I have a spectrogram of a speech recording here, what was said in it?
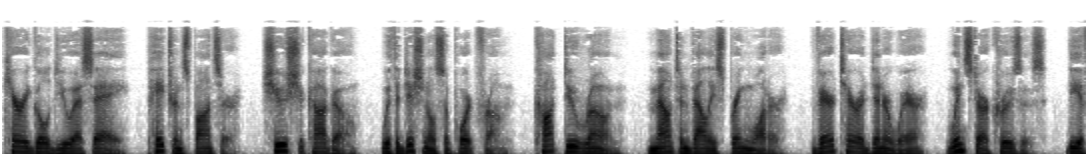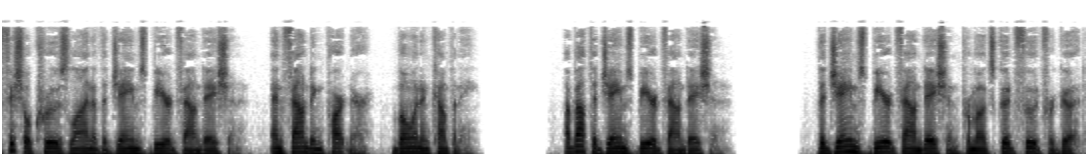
Kerrygold USA, patron sponsor, Choose Chicago, with additional support from Côte du Rhône, Mountain Valley Spring Water, VerTerra Dinnerware, Windstar Cruises, the official cruise line of the James Beard Foundation, and founding partner, Bowen and Company. About the James Beard Foundation. The James Beard Foundation promotes good food for good.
